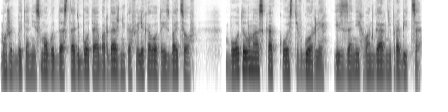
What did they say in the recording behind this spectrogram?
может быть они смогут достать боты абордажников или кого-то из бойцов. Боты у нас как кость в горле, из-за них в ангар не пробиться.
